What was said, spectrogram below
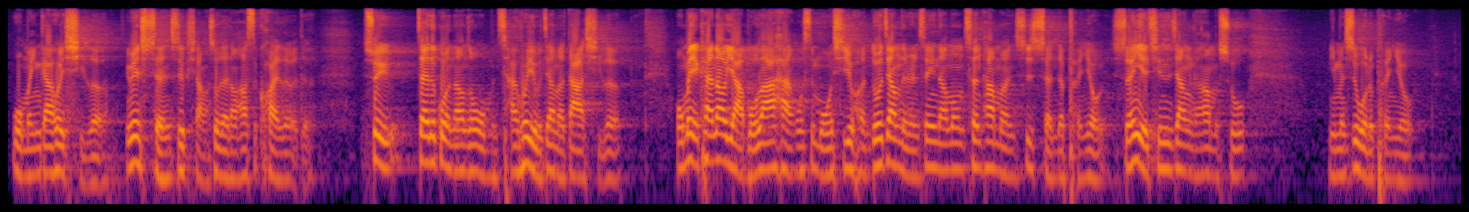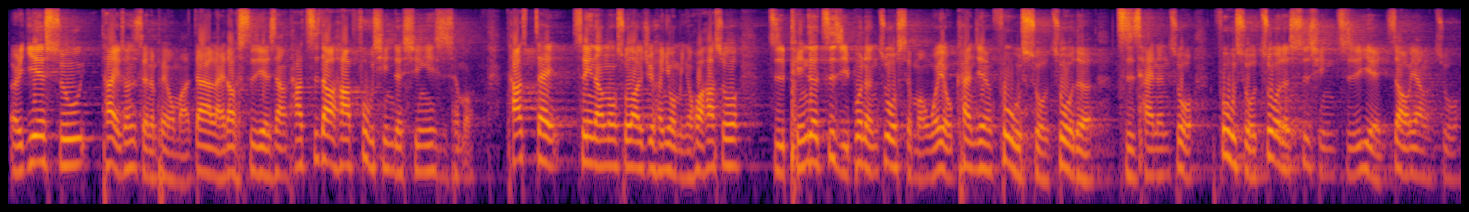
我们应该会喜乐，因为神是享受的，然后，他是快乐的。所以，在这过程当中，我们才会有这样的大喜乐。我们也看到亚伯拉罕或是摩西有很多这样的人，生当中称他们是神的朋友，神也亲自这样跟他们说：“你们是我的朋友。”而耶稣他也算是神的朋友嘛，大家来到世界上，他知道他父亲的心意是什么。他在圣经当中说到一句很有名的话，他说：“只凭着自己不能做什么，唯有看见父所做的，子才能做。父所做的事情，子也照样做。”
